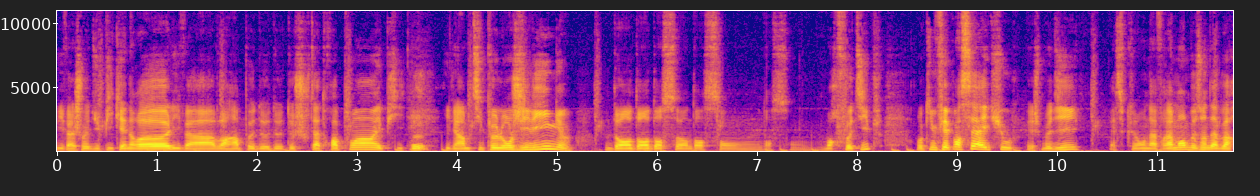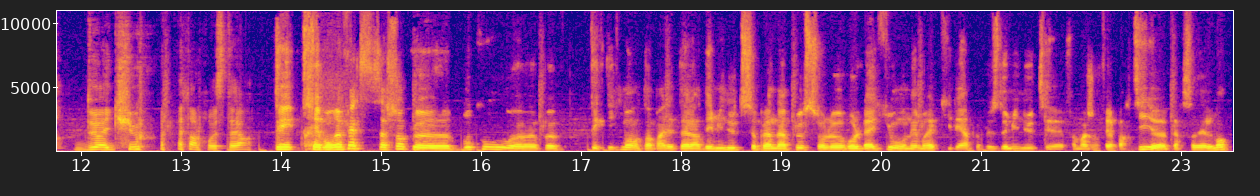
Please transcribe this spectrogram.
Il va jouer du pick and roll, il va avoir un peu de, de- de shoot à trois points, et puis Mm. il est un petit peu longiligne dans, dans, dans son, dans, son, dans son morphotype. Donc il me fait penser à IQ. Et je me dis, est-ce qu'on a vraiment besoin d'avoir deux IQ dans le roster? C'est très bon réflexe, sachant que beaucoup euh, peuvent, techniquement, on t'en parlait tout à l'heure, des minutes se plaindre un peu sur le rôle d'IQ. On aimerait qu'il ait un peu plus de minutes. Et, enfin, moi, j'en fais partie euh, personnellement,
